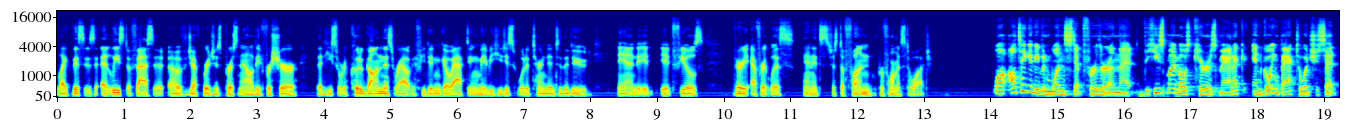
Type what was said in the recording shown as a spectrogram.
like this is at least a facet of Jeff Bridges' personality for sure. That he sort of could have gone this route if he didn't go acting. Maybe he just would have turned into the dude. And it it feels very effortless, and it's just a fun performance to watch. Well, I'll take it even one step further on that. He's my most charismatic. And going back to what you said,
